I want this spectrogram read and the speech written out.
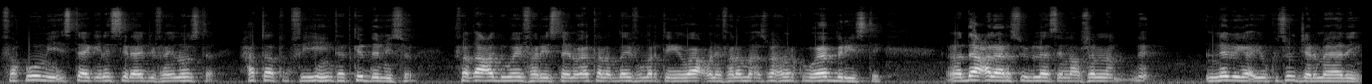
faquumii istaag ila siraaji faynuusta xataa tudfiyihi intaad ka damiso faqacaduu way fariisteen wa akala dayfu martigii waa cunay falamaa asbaxa markuu waa beriistay qadaa calaa rasuuli llahi sal ll ly salam nebiga ayuu ku soo jarmaaday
